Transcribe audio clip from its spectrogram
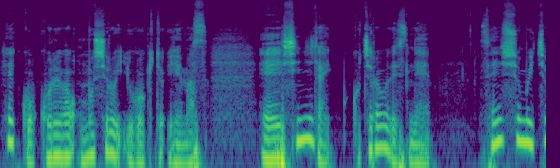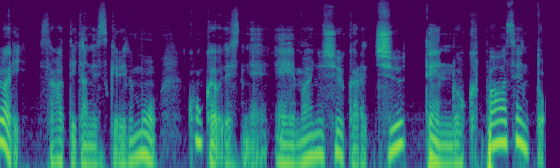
結構これは面白い動きと言えます。えー、新時代、こちらはですね、先週も1割下がっていたんですけれども、今回はですね、えー、前の週から10.6%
